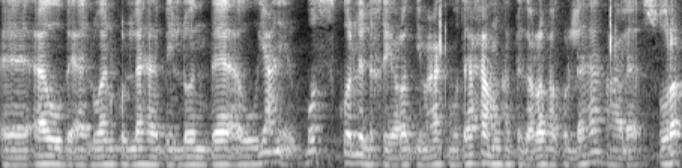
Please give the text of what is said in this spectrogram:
أو بألوان كلها باللون ده أو يعني بص كل الخيارات دي معاك متاحة ممكن تجربها كلها على الصورة.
